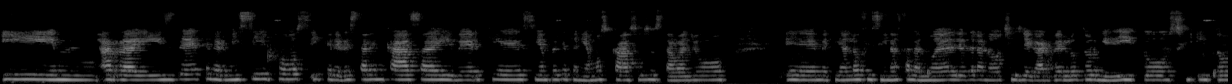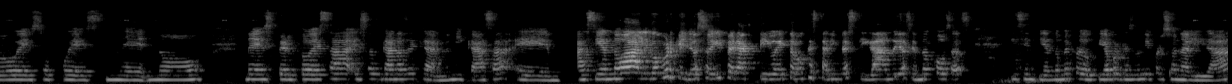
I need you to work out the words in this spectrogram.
y mm, a raíz de tener mis hijos y querer estar en casa y ver que siempre que teníamos casos estaba yo eh, metía en la oficina hasta las 9, 10 de la noche y llegar a verlos dormiditos y todo eso, pues me, no, me despertó esa, esas ganas de quedarme en mi casa eh, haciendo algo, porque yo soy hiperactiva y tengo que estar investigando y haciendo cosas y sintiéndome productiva porque esa es mi personalidad,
